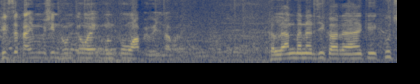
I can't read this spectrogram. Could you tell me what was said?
फिर से टाइम मशीन ढूंढ के वहीं उनको वहाँ पे भेजना पड़ेगा कल्याण बनर्जी कह रहे हैं कि कुछ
